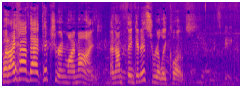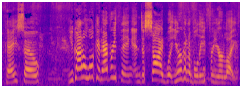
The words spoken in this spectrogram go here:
but I have that picture in my mind, and I'm thinking it's really close. Okay, so you got to look at everything and decide what you're going to believe for your life.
